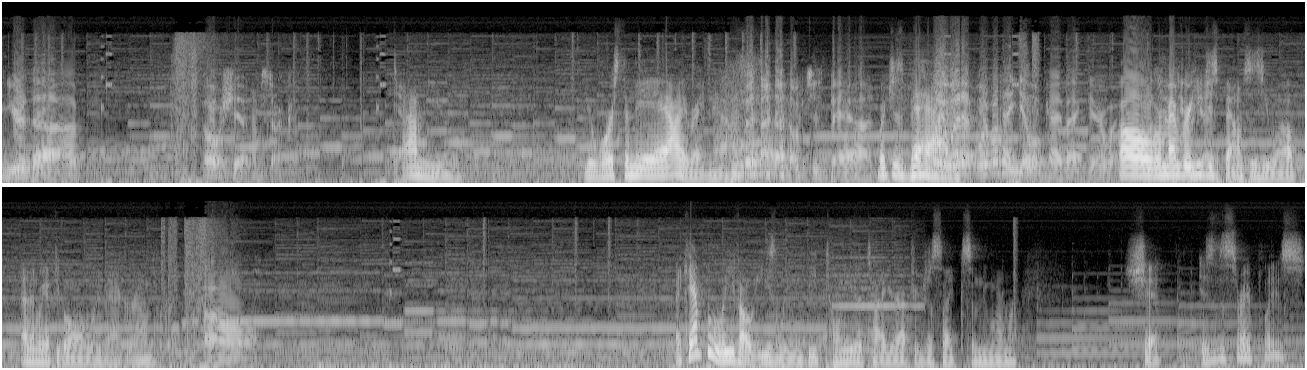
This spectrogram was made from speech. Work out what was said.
You're the... Oh shit, I'm stuck. Damn you. You're worse than the AI right now. Which is bad. Which is bad. Wait, what, what about that yellow guy back there? What, oh, remember he again? just bounces you up, and then we have to go all the way back around. Oh. I can't believe how easily we beat Tony the Tiger after just like some new armor. Shit. Is this the right place?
